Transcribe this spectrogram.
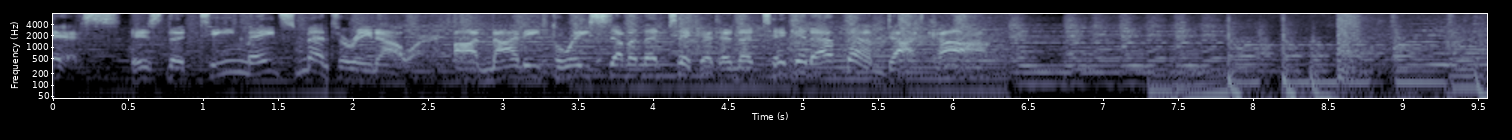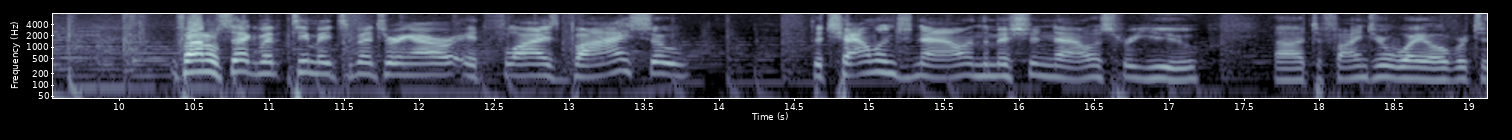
This is the Teammates Mentoring Hour on 93.7 The Ticket and theticketfm.com. Final segment, Teammates Mentoring Hour. It flies by. So the challenge now and the mission now is for you uh, to find your way over to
